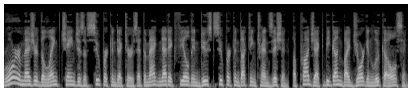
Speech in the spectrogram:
Rohrer measured the length changes of superconductors at the magnetic field-induced superconducting transition, a project begun by Jørgen Lykke Olsen.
